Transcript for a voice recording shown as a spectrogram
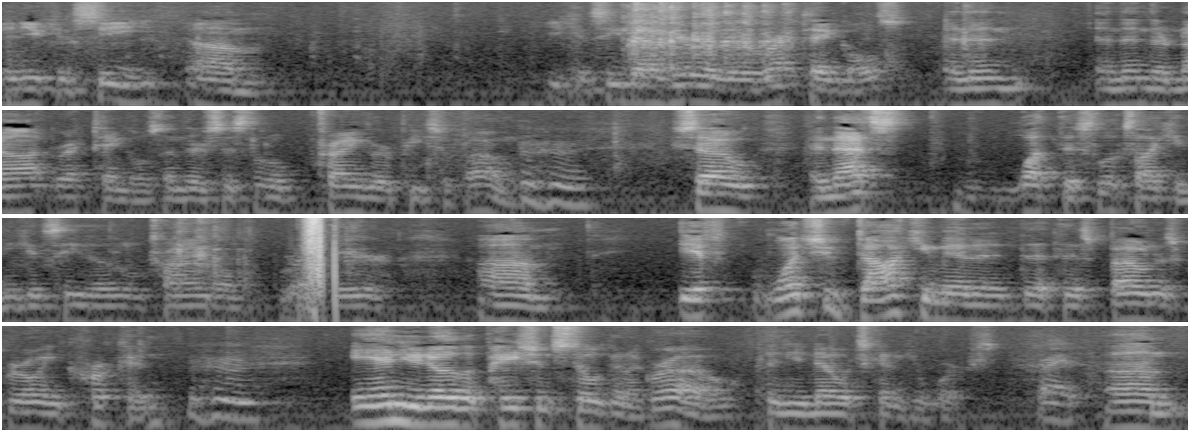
and you can see, um, you can see down here where they're rectangles, and then, and then they're not rectangles, and there's this little triangular piece of bone. Mhm. So, and that's what this looks like, and you can see the little triangle right there. Um, if, once you've documented that this bone is growing crooked, Mhm. and you know the patient's still gonna grow, then you know it's gonna get worse. Right. Um,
